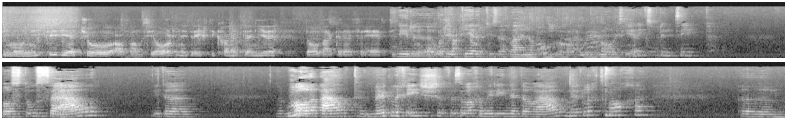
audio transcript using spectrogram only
Simon Nickli, die hat schon Anfangsjahr nicht richtig können trainieren da wegen einer Verhärtung. Wir äh, orientieren uns ein bisschen nach dem Normalisierungsprinzip. Was draussen auch in der normalen Welt möglich ist, versuchen wir ihnen da auch möglich zu machen. Ähm,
